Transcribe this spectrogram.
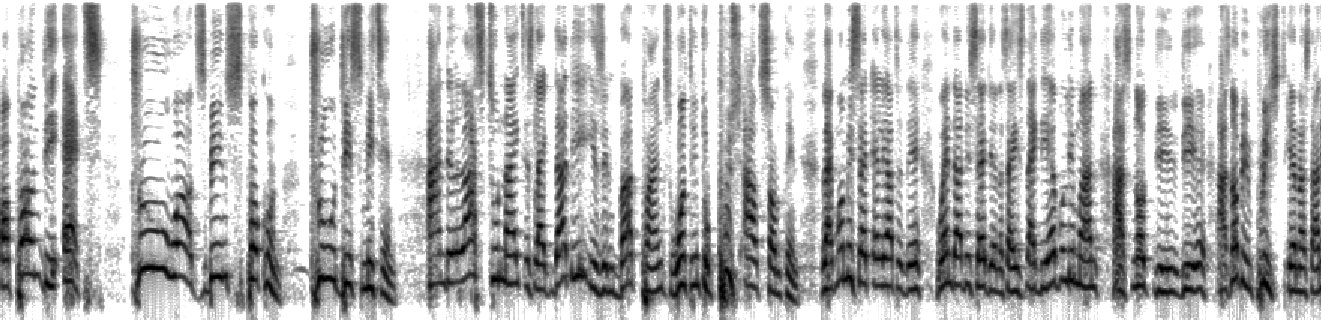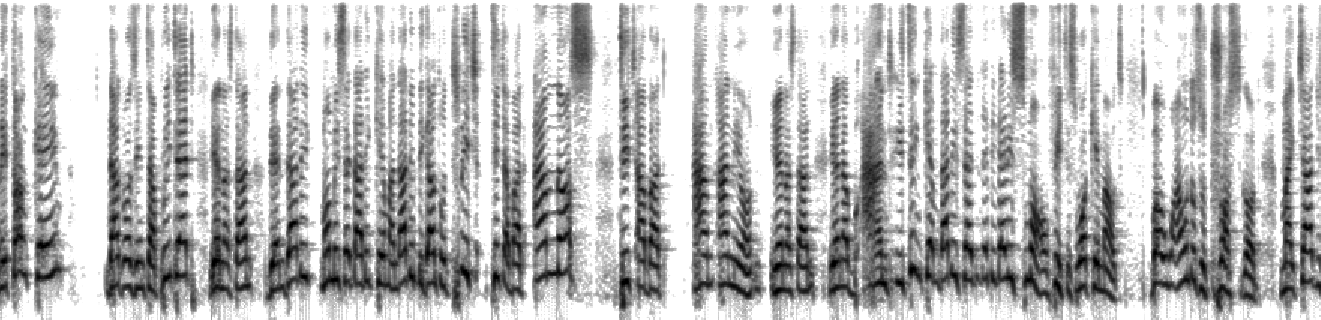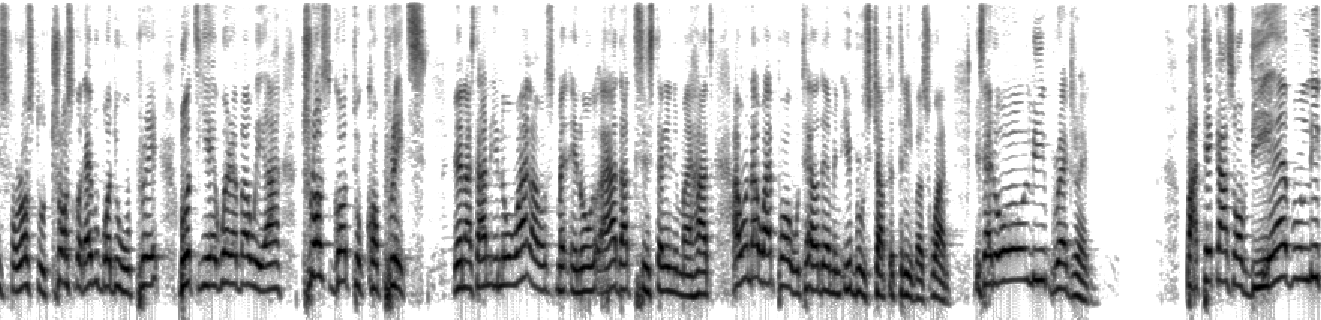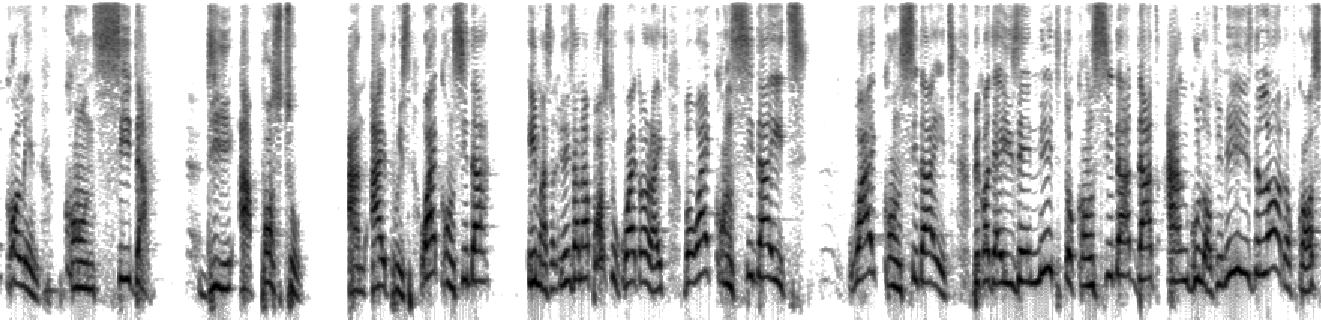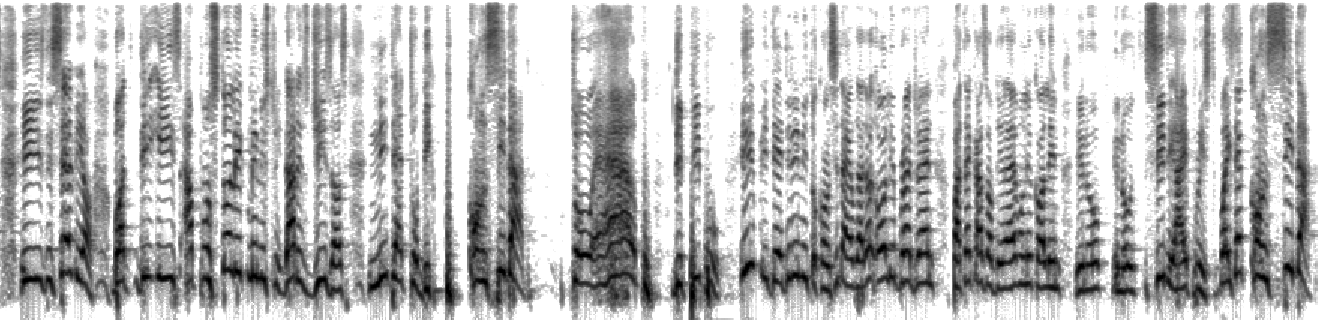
upon the earth through words being spoken through this meeting. And the last two nights is like daddy is in bad pants wanting to push out something. Like mommy said earlier today, when daddy said, you understand, it's like the heavenly man has not, the, the, has not been preached, you understand. A tongue came that was interpreted, you understand. Then daddy, mommy said daddy came and daddy began to teach, teach about amnos, teach about am, arnion, you understand? And you think came, daddy said maybe very small of it is what came out. But I want us to trust God. My charge is for us to trust God. Everybody will pray, but here, wherever we are, trust God to cooperate You understand? You know, while I was, you know, I had that thing stirring in my heart. I wonder why Paul would tell them in Hebrews chapter 3, verse 1. He said, Holy brethren, partakers of the heavenly calling, consider the apostle and high priest. Why consider him as a, he's an apostle, quite all right, but why consider it? Why consider it? Because there is a need to consider that angle of him. He is the Lord, of course. He is the Savior. But the, his apostolic ministry, that is Jesus, needed to be considered to help the people. If they didn't need to consider they're holy brethren, partakers of the heavenly calling, you know, you know, see the high priest. But he said, consider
